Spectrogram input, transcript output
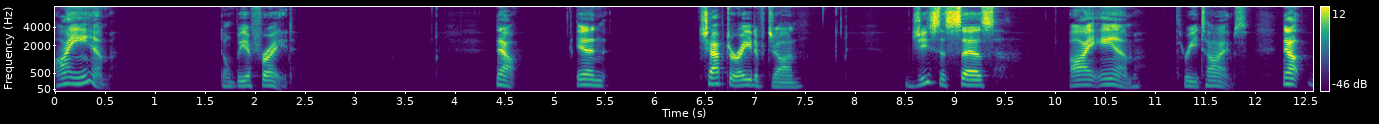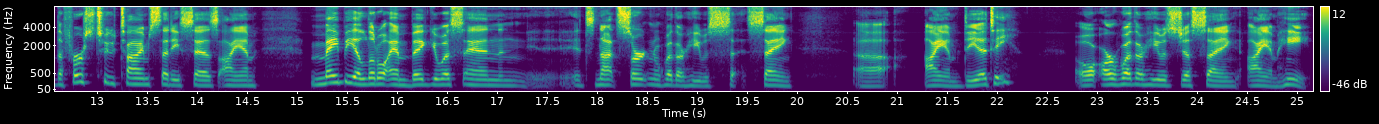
I am. Don't be afraid. Now, in chapter 8 of John, Jesus says, I am three times. Now, the first two times that he says, I am, may be a little ambiguous, and it's not certain whether he was saying, uh, I am deity, or, or whether he was just saying, I am he.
